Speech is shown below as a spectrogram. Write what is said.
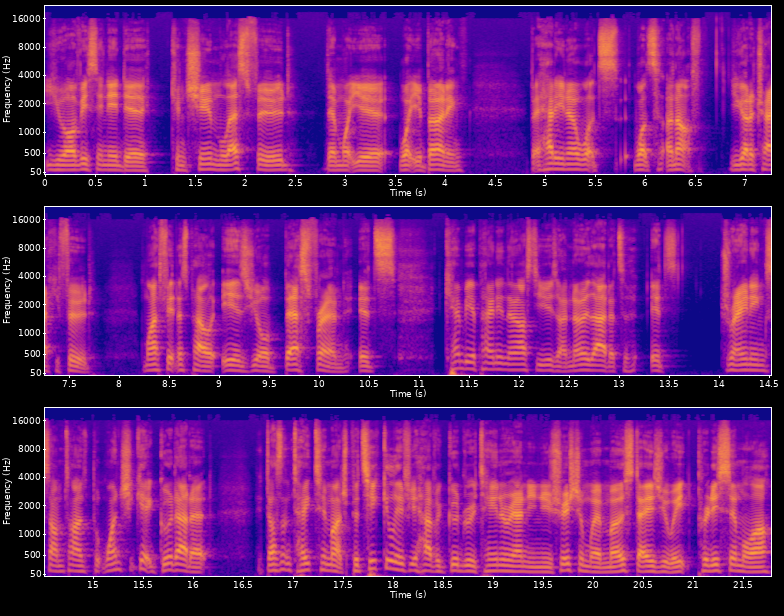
you obviously need to consume less food than what you're what you're burning. But how do you know what's what's enough? You got to track your food. MyFitnessPal is your best friend. It's can be a pain in the ass to use. I know that it's a, it's draining sometimes, but once you get good at it, it doesn't take too much, particularly if you have a good routine around your nutrition where most days you eat pretty similar.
